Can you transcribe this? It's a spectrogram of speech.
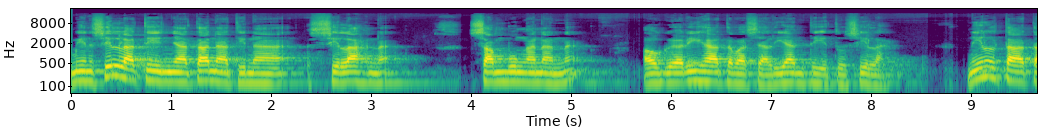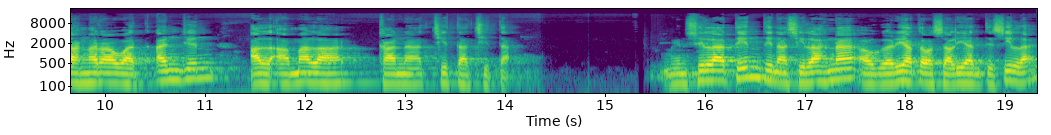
min silatinya tanatina silahna sambunganana augeriha tawasalianti itu silah. Nilta tangarawat anjen al amala kana cita-cita min silatin tina silahna au geuri atawa salian ti sila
